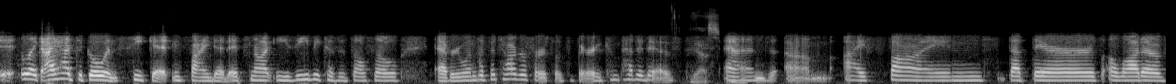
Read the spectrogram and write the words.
it, like I had to go and seek it and find it. It's not easy because it's also everyone's a photographer, so it's very competitive. Yes. And um, I find that there's a lot of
